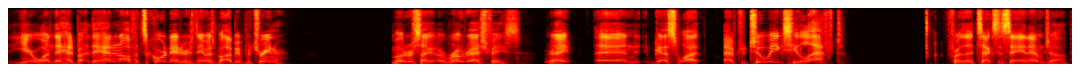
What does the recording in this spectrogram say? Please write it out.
year one, they had they had an offensive coordinator. His name was Bobby Petrino. Motorcycle road rash face, right? And guess what? After two weeks, he left for the Texas A&M job.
